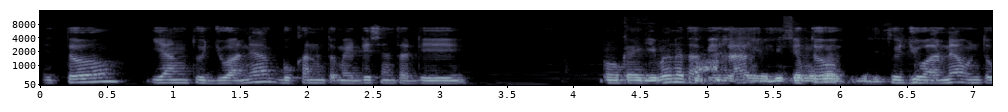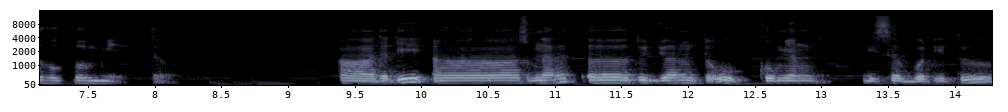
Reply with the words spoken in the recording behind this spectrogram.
itu yang tujuannya bukan untuk medis yang tadi Oh kayak gimana Kita tuh? bilang Medis yang itu medis? tujuannya untuk hukum gitu. Oh, jadi eh, sebenarnya eh, tujuan untuk hukum yang disebut itu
